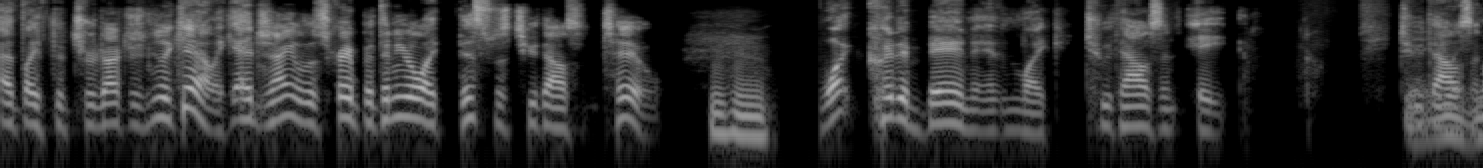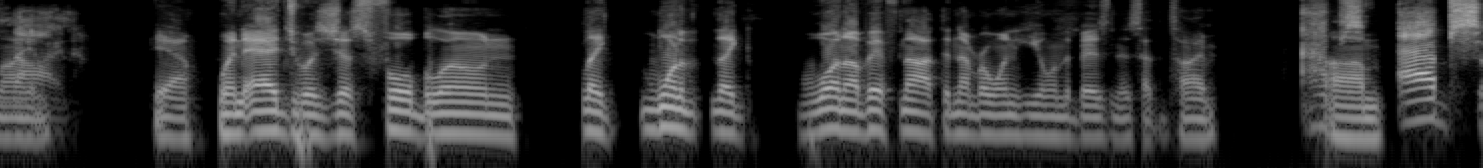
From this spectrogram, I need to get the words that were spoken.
at like the trajectories. You're like, yeah, like Edge and Angle was great, but then you're like, this was 2002. hmm What could have been in like 2008, Yeah, you ain't 2009? lying. Yeah, when Edge was just full blown, like one of like one of, if not the number one heel in the business at the time. Abs- Um, abs-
